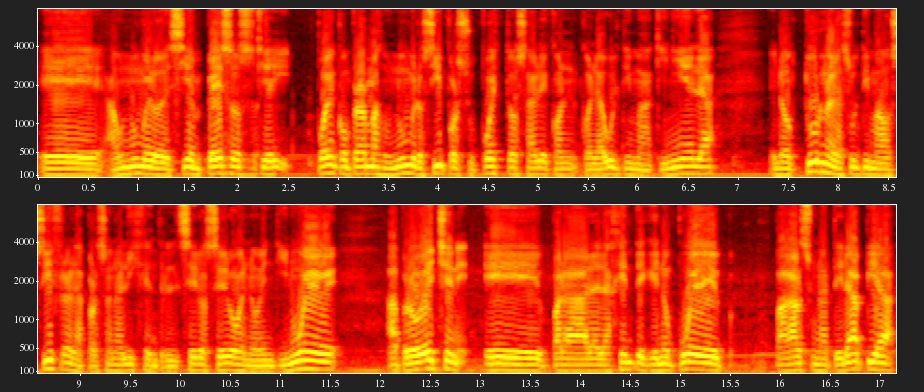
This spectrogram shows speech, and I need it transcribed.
eh, a un número de 100 pesos. Si pueden comprar más de un número, sí, por supuesto, sale con, la última quiniela. Nocturna, las últimas dos cifras, la persona elige entre el 00 y el 99. Aprovechen eh, para la, gente que no puede pagarse una terapia.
